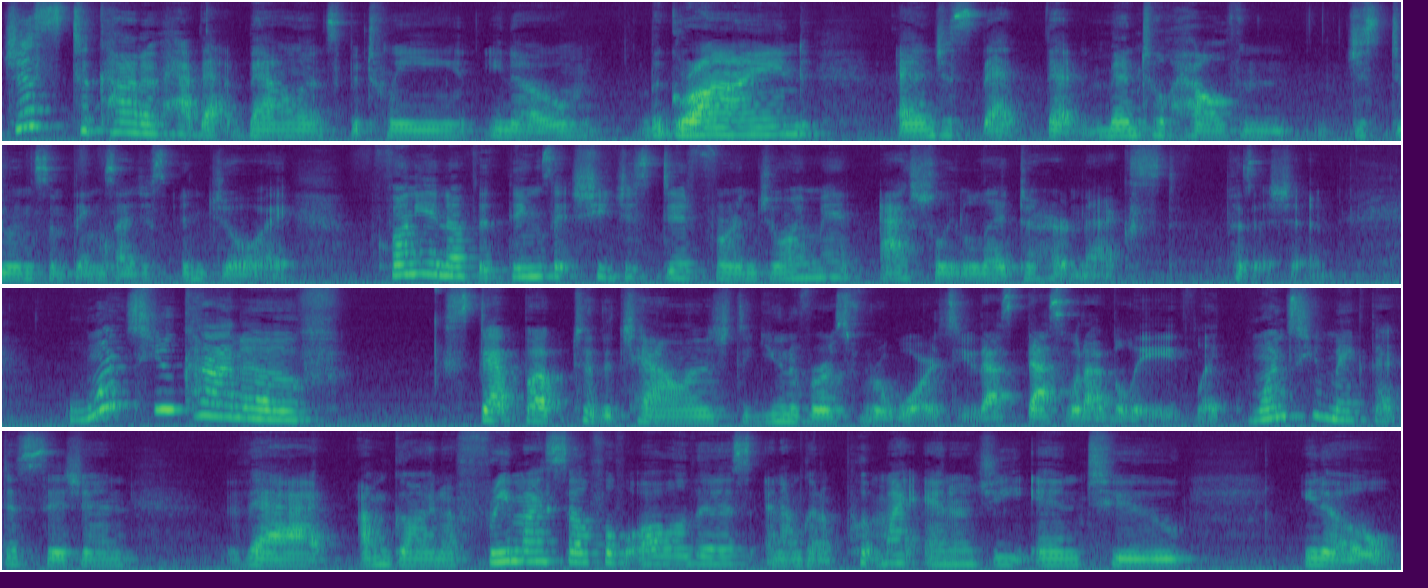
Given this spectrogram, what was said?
just to kind of have that balance between, you know, the grind and just that that mental health and just doing some things I just enjoy funny enough, the things that she just did for enjoyment actually led to her next position. Once you kind of step up to the challenge, the universe rewards you. That's that's what I believe. Like once you make that decision that I'm going to free myself of all of this and I'm going to put my energy into, you know,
